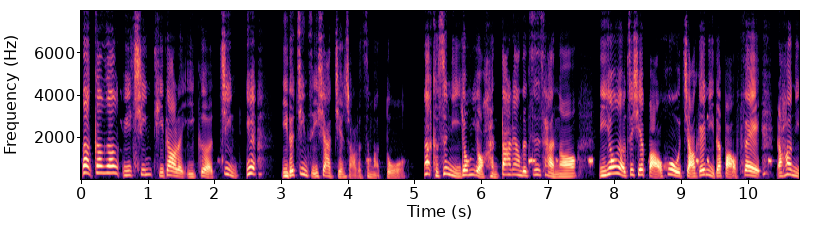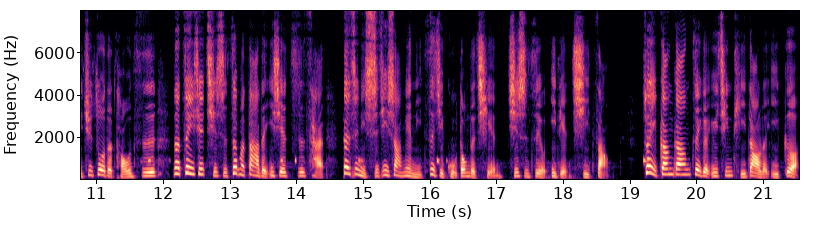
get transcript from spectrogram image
那刚刚于青提到了一个净，因为你的净值一下减少了这么多。那可是你拥有很大量的资产哦，你拥有这些保护，缴给你的保费，然后你去做的投资，那这些其实这么大的一些资产，但是你实际上面你自己股东的钱其实只有一点七兆，所以刚刚这个于青提到了一个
